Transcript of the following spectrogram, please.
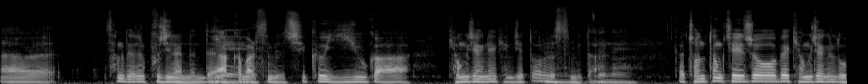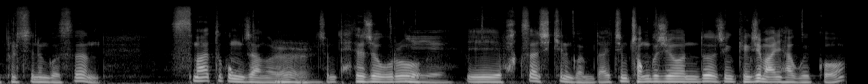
어, 상대적으로 부진했는데 예. 아까 말씀드렸듯이 그 이유가 경쟁력이 굉장히 떨어졌습니다. 음. 그러니까 전통 제조업의 경쟁력을 높일 수 있는 것은 스마트 공장을 음. 좀 대대적으로 예, 예. 이 확산시키는 겁니다. 지금 정부 지원도 지금 굉장히 많이 하고 있고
